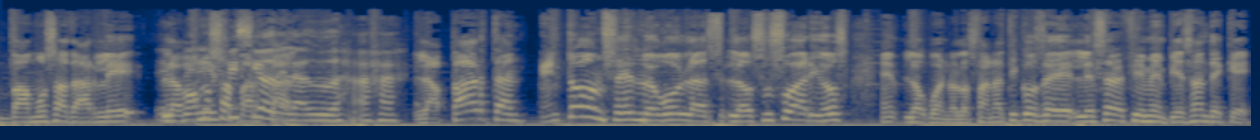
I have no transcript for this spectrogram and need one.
vamos a darle, El la vamos a apartar. de la duda, ajá. La apartan. Entonces, luego las- los usuarios, eh, lo- bueno, los fanáticos de Les Serafim empiezan de que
